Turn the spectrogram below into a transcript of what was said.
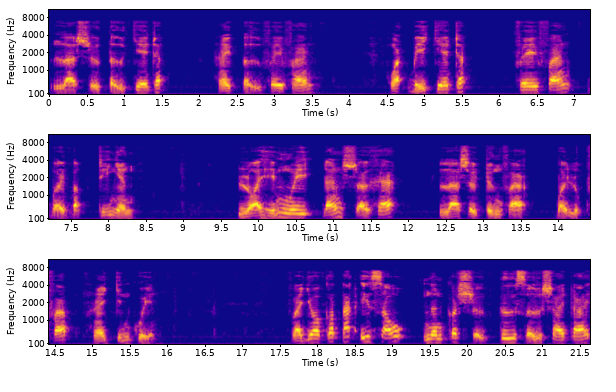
là sự tự chê trách hay tự phê phán, hoặc bị chê trách, phê phán bởi bậc trí nhân. Loại hiểm nguy đáng sợ khác là sự trừng phạt bởi luật pháp hay chính quyền. Và do có tác ý xấu nên có sự cư xử sai trái,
